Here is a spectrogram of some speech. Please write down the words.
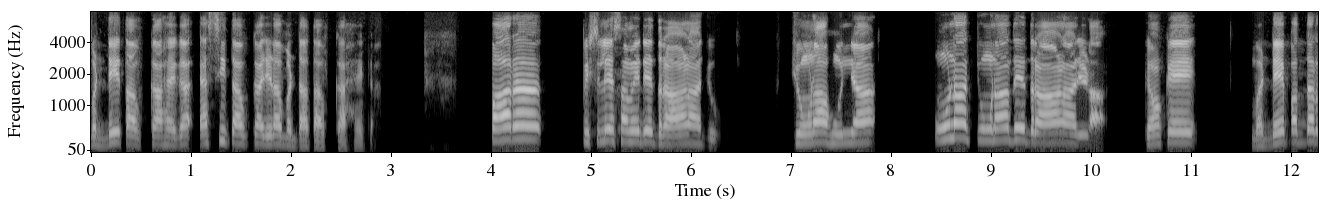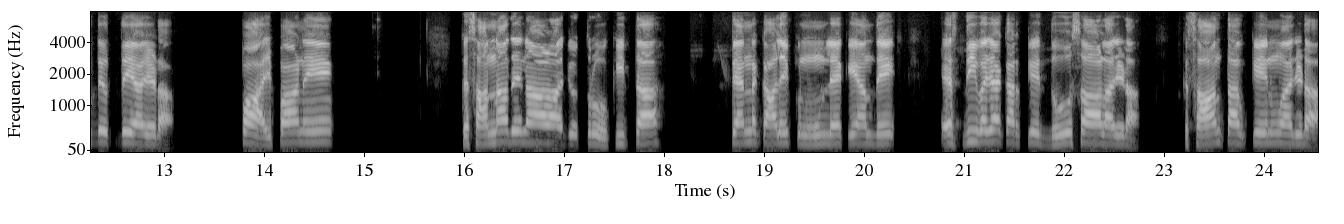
ਵੱਡੇ ਤਬਕਾ ਹੈਗਾ ਐਸੀ ਤਬਕਾ ਜਿਹੜਾ ਵੱਡਾ ਤਬਕਾ ਹੈਗਾ। ਪਰ ਪਿਛਲੇ ਸਮੇਂ ਦੇ ਦੌਰਾਨ ਆ ਜੋ ਚੋਣਾਂ ਹੋਈਆਂ, ਉਹਨਾਂ ਚੋਣਾਂ ਦੇ ਦੌਰਾਨ ਆ ਜਿਹੜਾ, ਕਿਉਂਕਿ ਵੱਡੇ ਪੱਧਰ ਦੇ ਉੱਤੇ ਆ ਜਿਹੜਾ, ਭਾਜਪਾ ਨੇ ਕਿਸਾਨਾਂ ਦੇ ਨਾਲ ਆ ਜੋ ਧਰੋ ਕੀਤਾ, ਤਿੰਨ ਕਾਲੇ ਕਾਨੂੰਨ ਲੈ ਕੇ ਆਂਦੇ ਇਸ ਦੀ ਵਜ੍ਹਾ ਕਰਕੇ 2 ਸਾਲ ਆ ਜਿਹੜਾ, ਕਿਸਾਨ ਤਬਕੇ ਨੂੰ ਆ ਜਿਹੜਾ,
